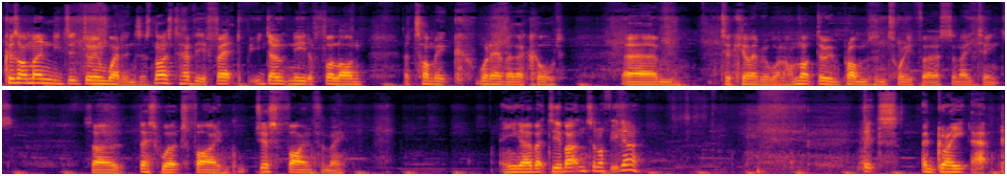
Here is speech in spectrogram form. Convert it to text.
because I'm only doing weddings. It's nice to have the effect, but you don't need a full-on atomic, whatever they're called, um, to kill everyone. I'm not doing problems on 21st and 18th. So this works fine, just fine for me. And you go back to your buttons and off you go. It's a great app,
